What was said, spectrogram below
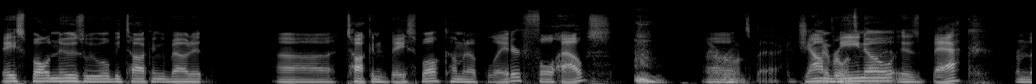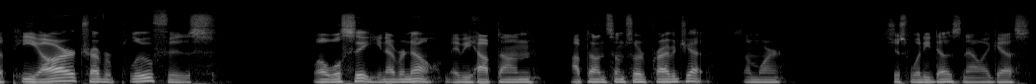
baseball news. We will be talking about it. Uh, talking baseball coming up later. Full house. Everyone's back. John Everyone's Bino playing. is back from the PR. Trevor Plouffe is, well, we'll see. You never know. Maybe hopped on hopped on some sort of private jet somewhere. It's just what he does now, I guess.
